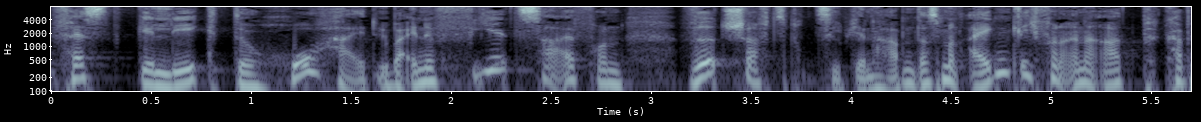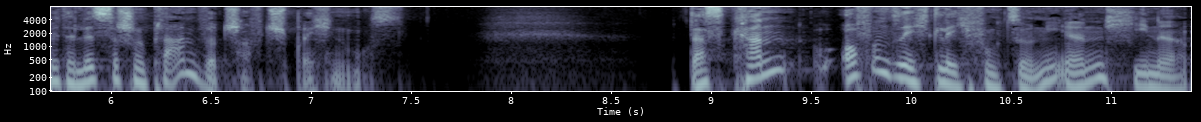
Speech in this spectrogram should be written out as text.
festgelegte Hoheit über eine Vielzahl von Wirtschaftsprinzipien haben, dass man eigentlich von einer Art kapitalistischen Planwirtschaft sprechen muss. Das kann offensichtlich funktionieren. China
